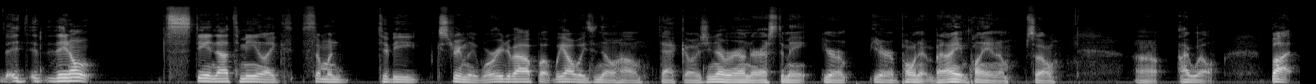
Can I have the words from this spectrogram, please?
it, it, they don't stand out to me like someone to be extremely worried about. But we always know how that goes. You never underestimate your your opponent. But I ain't playing them, so uh, I will. But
